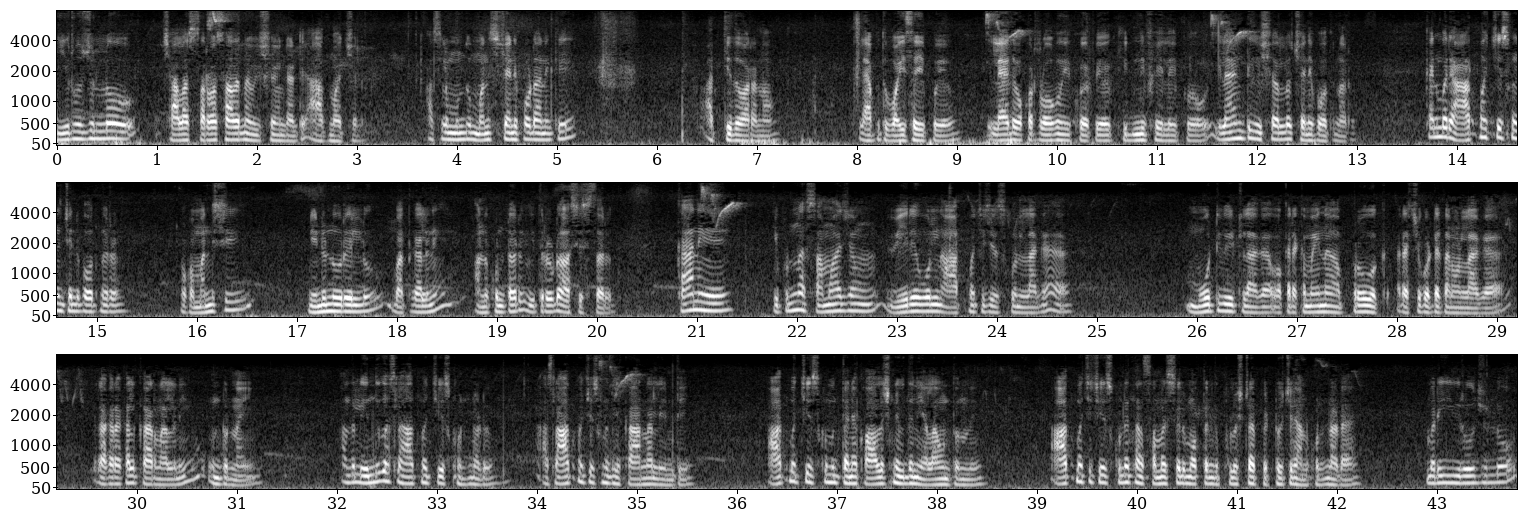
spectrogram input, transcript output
ఈ రోజుల్లో చాలా సర్వసాధారణ విషయం ఏంటంటే ఆత్మహత్యలు. అసలు ముందు మనిషి చనిపోవడానికి అత్తి ద్వారానో లేకపోతే వయసు అయిపోయో లేదా ఒక రోగం ఎక్కువైపోయో కిడ్నీ ఫెయిల్ అయిపోయో ఇలాంటి విషయాల్లో చనిపోతున్నారు. కానీ మరి ఆత్మహత్య చేసుకుని చనిపోతున్నారు. ఒక మనిషి నిండు నూరేళ్ళు బతకాలని అనుకుంటారు ఇతరుడు ఆశిస్తారు. కానీ ఇప్పుడున్న సమాజం వేరే వాళ్ళని ఆత్మహత్య చేసుకునేలాగా మోటివేట్ లాగా ఒక రకమైన ప్రోవక్ రెచ్చగొట్టేతనం లాగా రకరకాల కారణాలని ఉంటున్నాయి. అందులో ఎందుకు అసలు ఆత్మహత్య చేసుకుంటున్నాడు? అసలు ఆత్మహత్య చేసుకునే కారణాలు ఏంటి? ఆత్మహత్య చేసుకుని తన యొక్క ఆలోచన విధానం ఎలా ఉంటుంది? ఆత్మహత్య చేసుకుంటే తన సమస్యలు మొత్తానికి ఫుల్ స్టాప్ పెట్టవచ్చని అనుకుంటున్నాడా? మరి ఈ రోజుల్లో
